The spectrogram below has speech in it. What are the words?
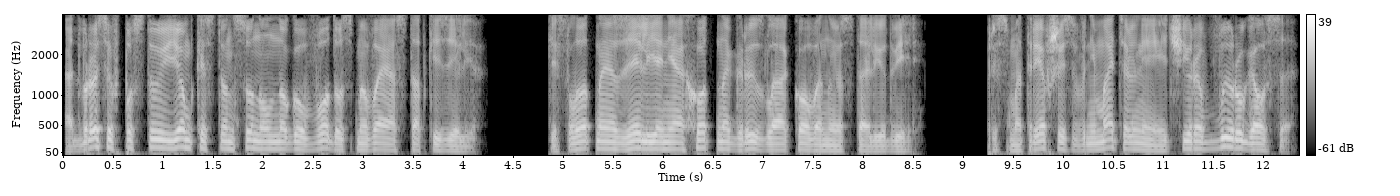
Отбросив пустую емкость, он сунул ногу в воду, смывая остатки зелья. Кислотное зелье неохотно грызло окованную сталью дверь. Присмотревшись внимательнее, Чиро выругался.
